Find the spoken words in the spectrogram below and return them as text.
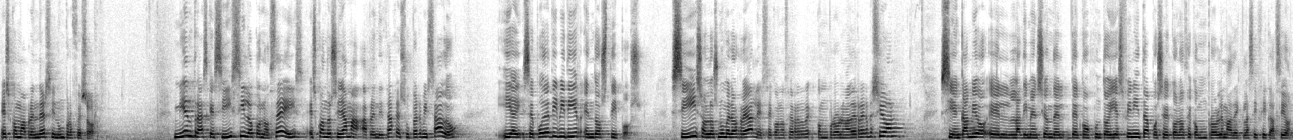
Es como aprender sin un profesor. Mientras que si sí lo conocéis, es cuando se llama aprendizaje supervisado y se puede dividir en dos tipos. Si son los números reales, se conoce como problema de regresión. Si en cambio la dimensión del, conjunto Y es finita, pues se conoce como un problema de clasificación.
